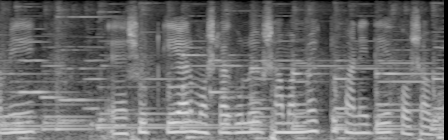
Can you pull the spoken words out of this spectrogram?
আমি শুটকি আর মশলাগুলো সামান্য একটু পানি দিয়ে কষাবো।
